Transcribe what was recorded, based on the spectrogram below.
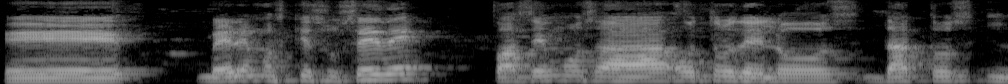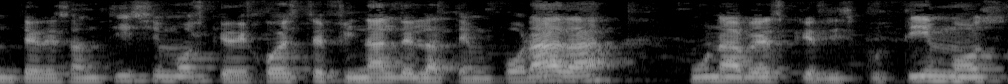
Eh, veremos qué sucede. Pasemos a otro de los datos interesantísimos que dejó este final de la temporada, una vez que discutimos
